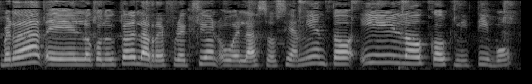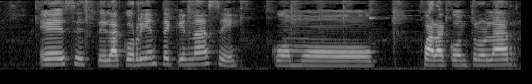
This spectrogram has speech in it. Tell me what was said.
¿Verdad? Eh, lo conductual es la reflexión o el asociamiento y lo cognitivo es este la corriente que nace como para controlar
